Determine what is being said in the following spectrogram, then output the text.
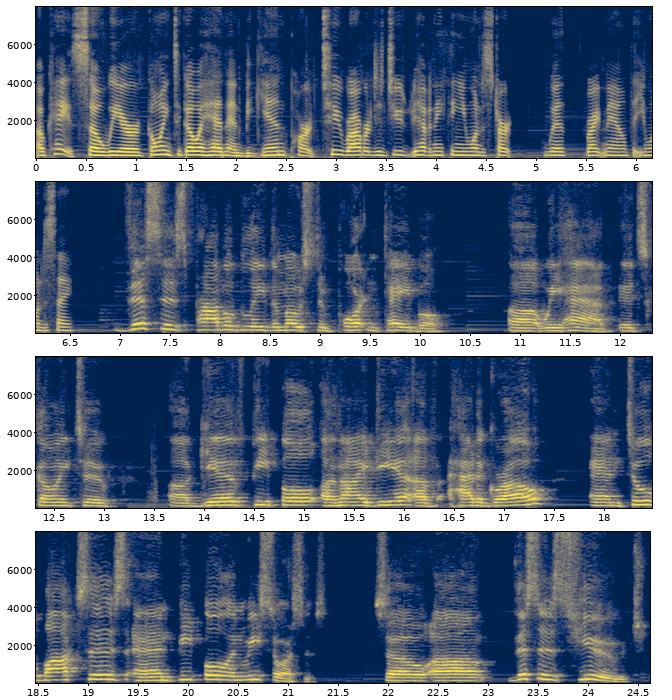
Okay, so we are going to go ahead and begin part two. Robert, did you have anything you want to start with right now that you want to say? This is probably the most important table uh, we have. It's going to uh, give people an idea of how to grow and toolboxes and people and resources. So uh, this is huge.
